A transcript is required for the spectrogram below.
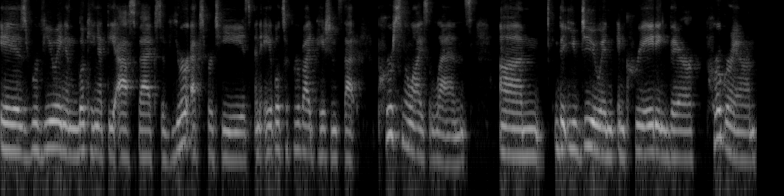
is reviewing and looking at the aspects of your expertise and able to provide patients that personalized lens um, that you do in, in creating their program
